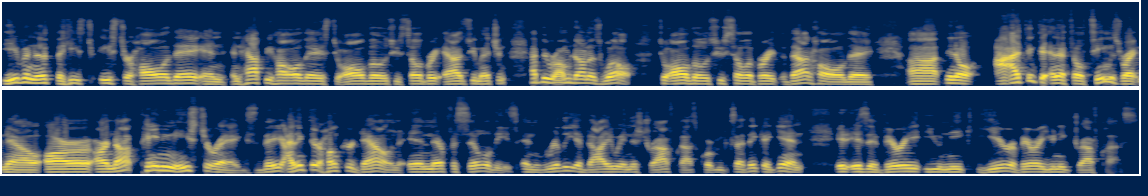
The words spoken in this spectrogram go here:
even if the Easter holiday and, and happy holidays to all those who celebrate, as you mentioned, happy Ramadan as well to all those who celebrate that holiday. Uh, you know, I think the NFL teams right now are are not painting Easter eggs. They I think they're hunkered down in their facilities and really evaluating this draft class, Corbin, because I think again it is a very unique year, a very unique draft class.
